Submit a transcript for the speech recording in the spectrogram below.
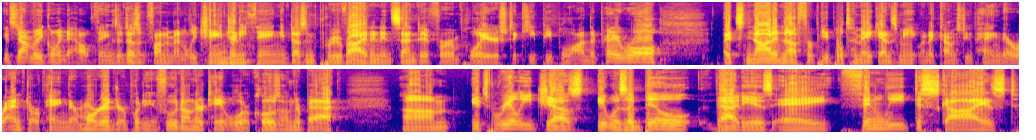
It's not really going to help things. It doesn't fundamentally change anything. It doesn't provide an incentive for employers to keep people on the payroll. It's not enough for people to make ends meet when it comes to paying their rent or paying their mortgage or putting food on their table or clothes on their back. Um, it's really just, it was a bill that is a thinly disguised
